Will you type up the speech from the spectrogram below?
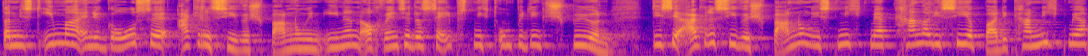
dann ist immer eine große aggressive Spannung in ihnen, auch wenn sie das selbst nicht unbedingt spüren. Diese aggressive Spannung ist nicht mehr kanalisierbar, die kann nicht mehr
